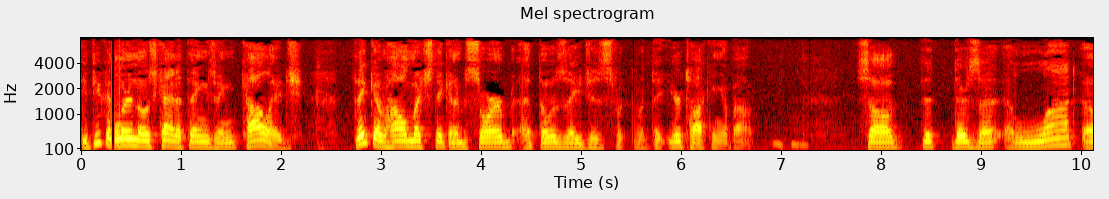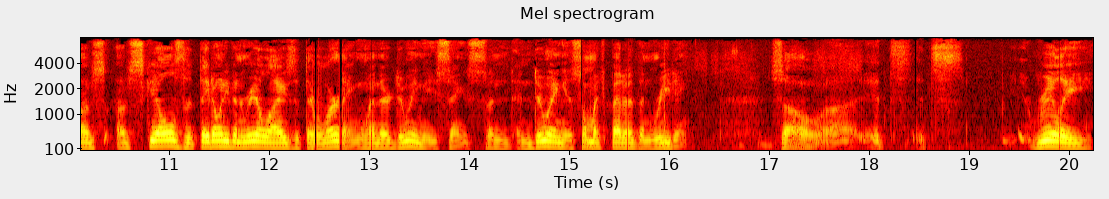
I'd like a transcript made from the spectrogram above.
if you can learn those kind of things in college, think of how much they can absorb at those ages what, what that you're talking about. So there's a, a lot of of skills that they don't even realize that they're learning when they're doing these things, and and doing is so much better than reading. So uh, it's it's really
